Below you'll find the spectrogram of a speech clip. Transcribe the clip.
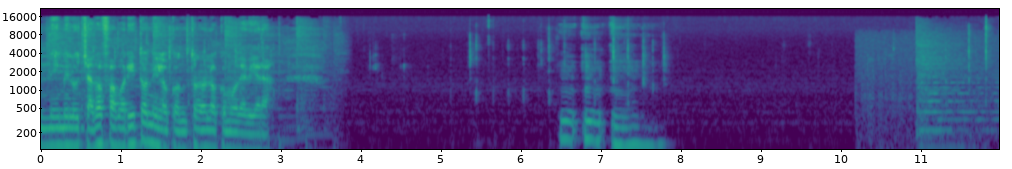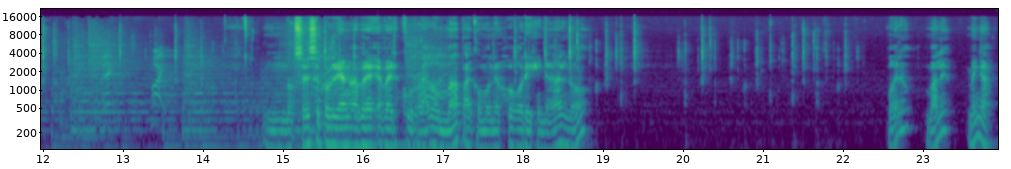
ni mi luchador favorito ni lo controlo como debiera. No sé, se podrían haber, haber currado un mapa como en el juego original, ¿no? Bueno, vale, venga.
